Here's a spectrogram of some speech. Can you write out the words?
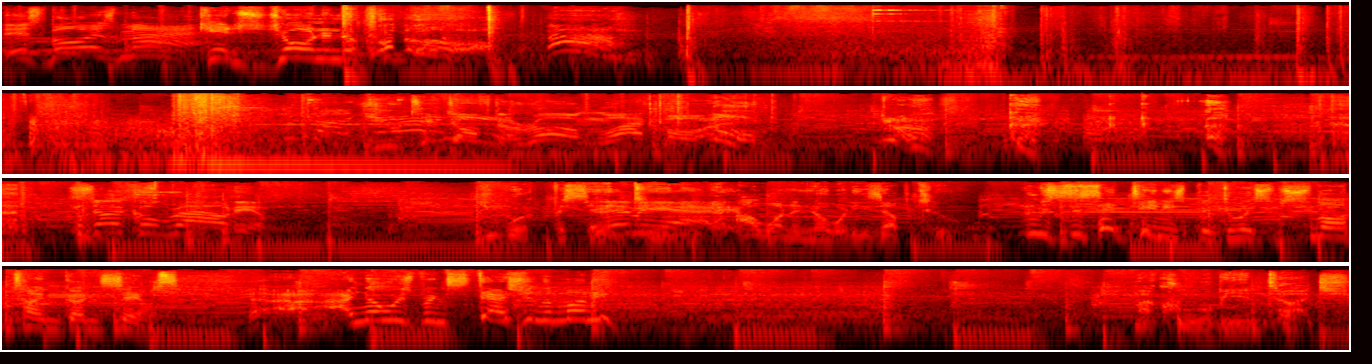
This boy's mine! Kids joining the... Oh! You ticked off the wrong white boy. Circle work for Santini. I want to know what he's up to. Mr. Santini's been doing some small-time gun sales. I, I know he's been stashing the money. My crew will be in touch.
